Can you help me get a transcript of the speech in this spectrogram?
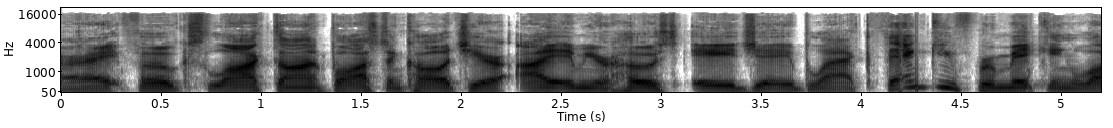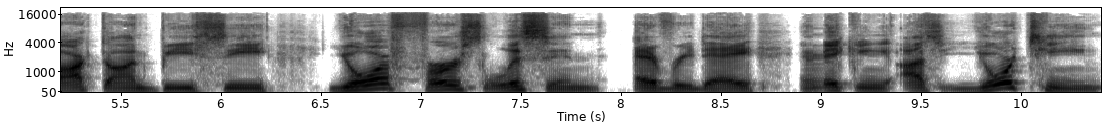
All right, folks, Locked On Boston College here. I am your host, AJ Black. Thank you for making Locked On BC your first listen every day and making us your team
